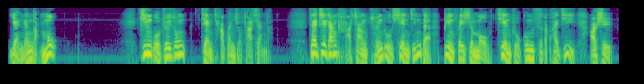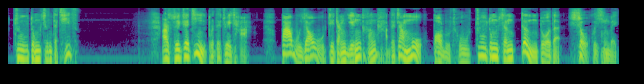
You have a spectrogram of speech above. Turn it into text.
掩人耳目。经过追踪，检察官就发现了，在这张卡上存入现金的，并非是某建筑公司的会计，而是朱东升的妻子。而随着进一步的追查，八五幺五这张银行卡的账目暴露出朱东升更多的受贿行为，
